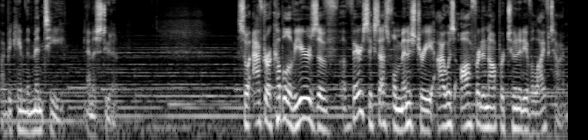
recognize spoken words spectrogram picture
I became the mentee and a student. So, after a couple of years of a very successful ministry, I was offered an opportunity of a lifetime.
